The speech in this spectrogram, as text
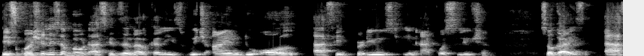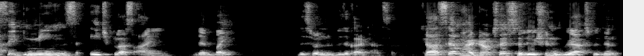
This question is about acids and alkalis. Which ion do all acid produced in aqueous solution? So guys, acid means H plus ion. Thereby, this one will be the correct answer. Calcium hydroxide solution reacts with an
